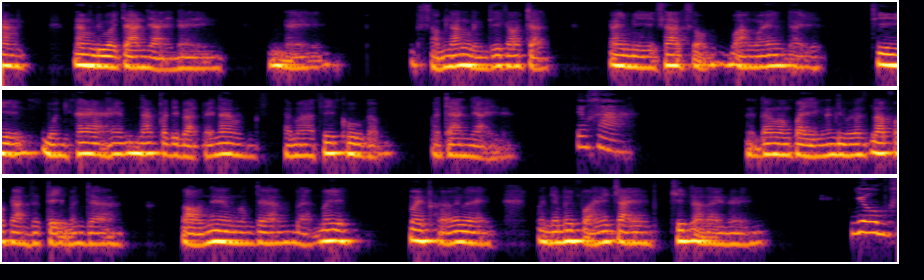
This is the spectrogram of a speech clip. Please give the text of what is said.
นั่ง นั่งดูอาจารย์ใหญ่ในในสำนักหนึ่งที่เขาจัดให้มีซากศพวางไว้ในที่บนแค่ให้นักปฏิบัติไปนั่งสมาธิคู่กับอาจารย์ใหญ่เจ้าค่ะต้องลองไปอย่างนั้นดูแล้วรับประกันสติมันจะต่อเนื่องมันจะแบบไม่ ไม่เผลอเลย มันจะไม่ปล่อยให้ใจคิดอะไรเลย โยมเค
